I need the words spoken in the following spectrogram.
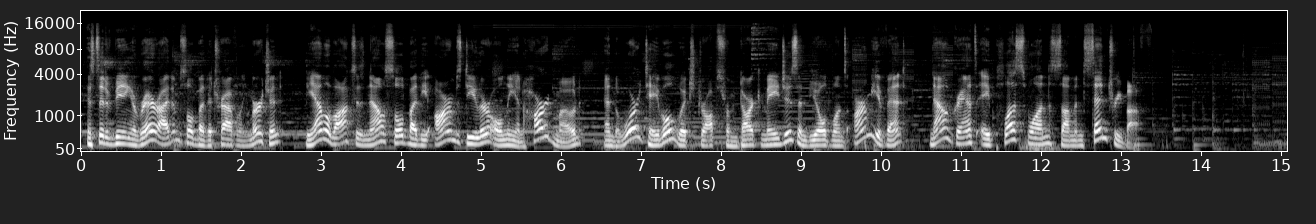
Instead of being a rare item sold by the Traveling Merchant, the Ammo Box is now sold by the Arms Dealer only in hard mode, and the War Table, which drops from Dark Mages and the Old One's Army event, now grants a plus 1 summon sentry buff.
